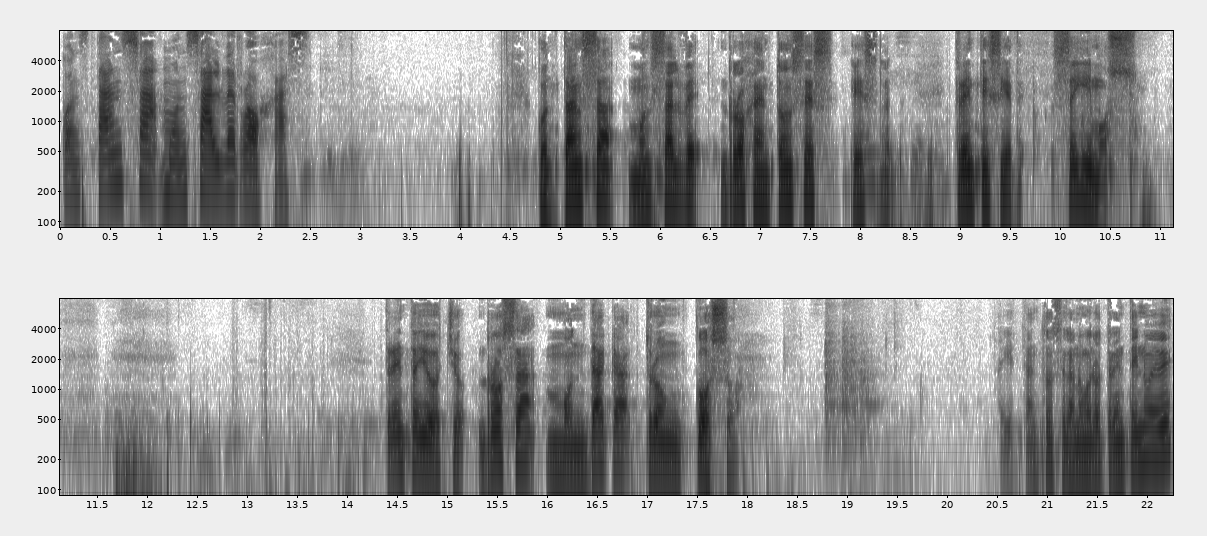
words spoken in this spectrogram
Constanza Monsalve Rojas. Constanza Monsalve Rojas entonces es la- 37. Seguimos. 38. Rosa Mondaca Troncoso. Ahí está entonces la número 39.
